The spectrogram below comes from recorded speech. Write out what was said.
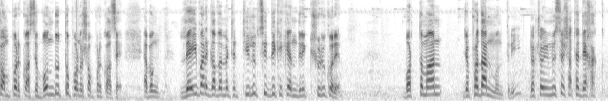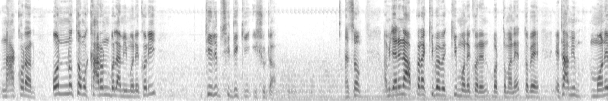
সম্পর্ক আছে, বন্ধুত্বপূর্ণ সম্পর্ক আছে এবং লেবার গভর্নমেন্টের টিলুপ সিদ্দিকে কেন্দ্রিক শুরু করে, বর্তমান যে প্রধানমন্ত্রী, ডক্টর ইউনুসের সাথে দেখা না করার অন্যতম কারণ বলে আমি মনে করি টিলিপ সিদ্দিকি ইস্যুটা। সো আমি জানি না আপনারা কীভাবে কি মনে করেন বর্তমানে, তবে এটা আমি মনে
